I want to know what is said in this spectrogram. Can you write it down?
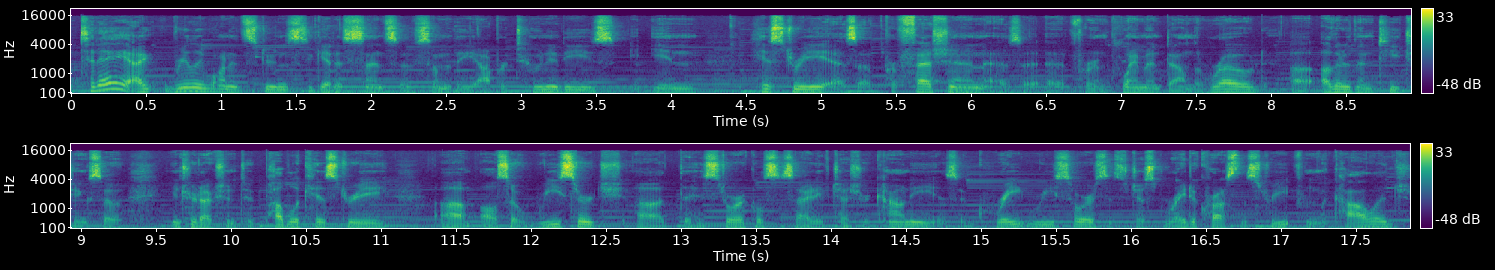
today I really wanted students to get a sense of some of the opportunities in history as a profession, as a, for employment down the road, uh, other than teaching. So introduction to public history, um, also research. Uh, the Historical Society of Cheshire County is a great resource. It's just right across the street from the college.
